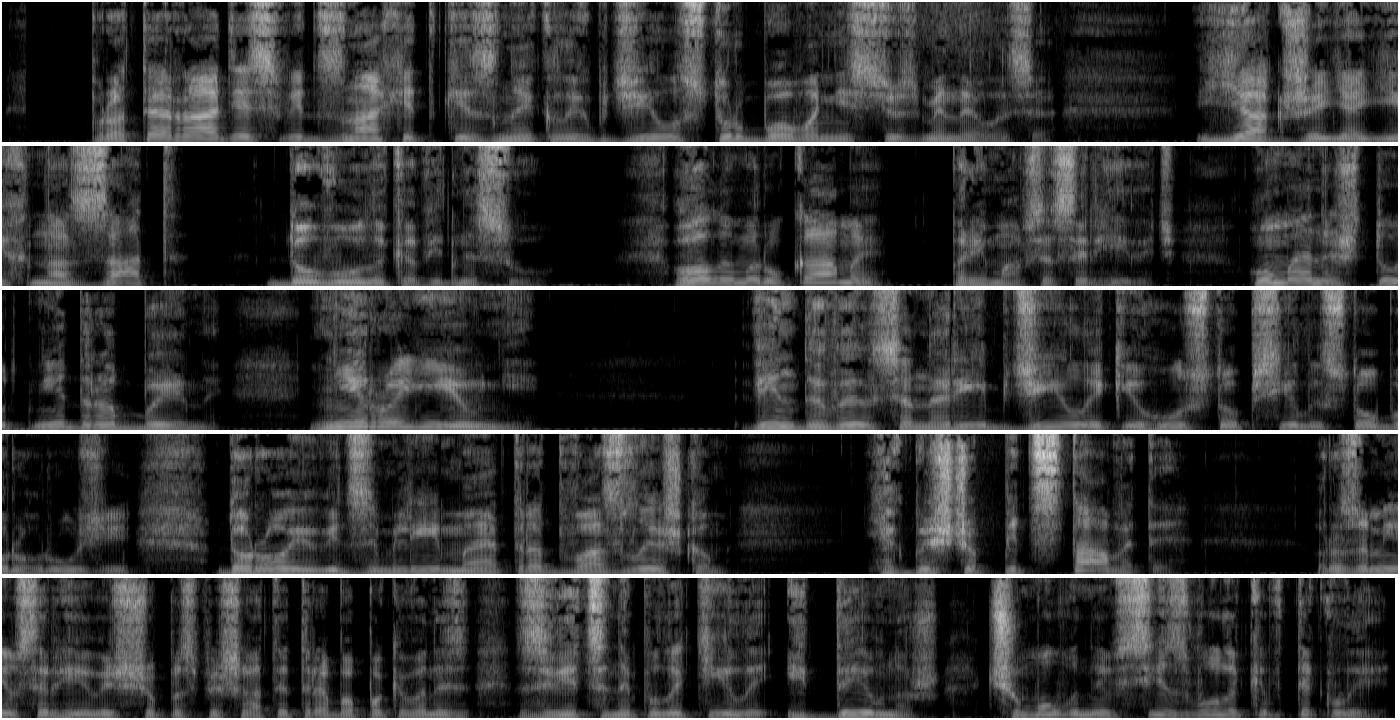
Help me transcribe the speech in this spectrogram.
Проте радість від знахідки зниклих бджіл стурбованістю змінилася. Як же я їх назад до вулика віднесу? Голими руками, переймався Сергійович, у мене ж тут ні драбини, ні роївні. Він дивився на рій бджіл, які густо обсіли стовбур груші, дорою від землі метра два з лишком, якби щоб підставити. Розумів Сергійович, що поспішати треба, поки вони звідси не полетіли. І дивно ж, чому вони всі з вулики втекли?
